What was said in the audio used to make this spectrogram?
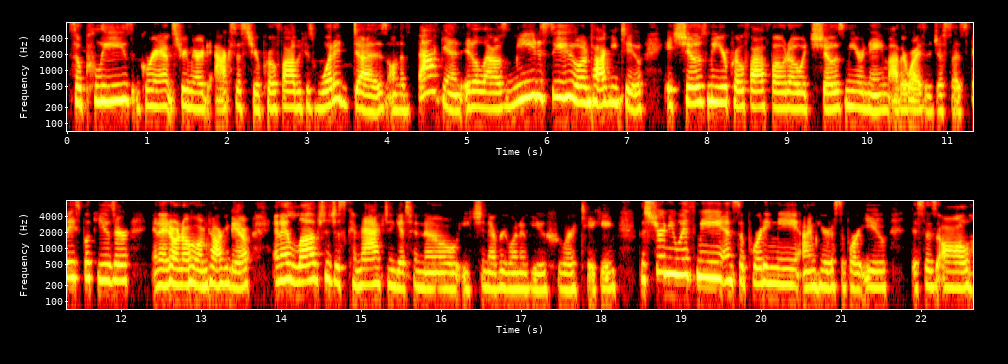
So please grant StreamYard access to your profile because what it does on the back end, it allows me to see who I'm talking to. It shows me your profile photo, it shows me your name. Otherwise, it just says Facebook user and I don't know who I'm talking to. And I love to just connect and get to know each and every one of you who are taking this journey with me and supporting me. I'm here to support you. This is all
